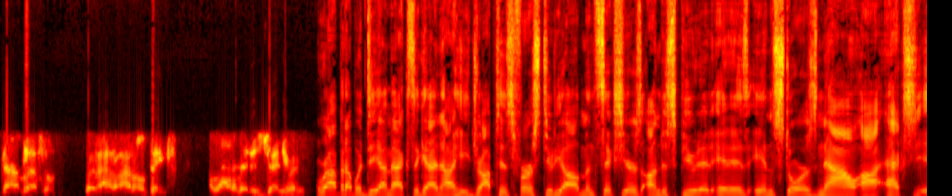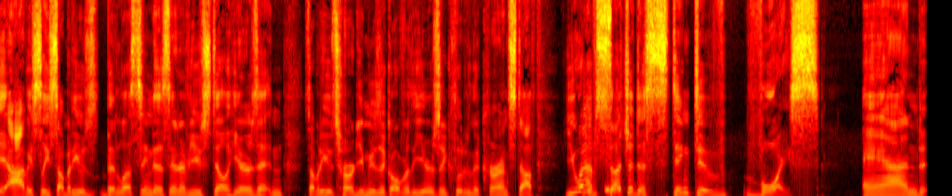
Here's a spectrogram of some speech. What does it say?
God bless them. But I, I don't think a lot of it is genuine. Wrap it up with DMX again. Uh, he dropped his first studio album in six years, Undisputed. It is in stores now. Uh, X, obviously, somebody who's been listening to this interview still hears it, and somebody who's heard your music over the years, including the current stuff. You have such a distinctive voice, and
